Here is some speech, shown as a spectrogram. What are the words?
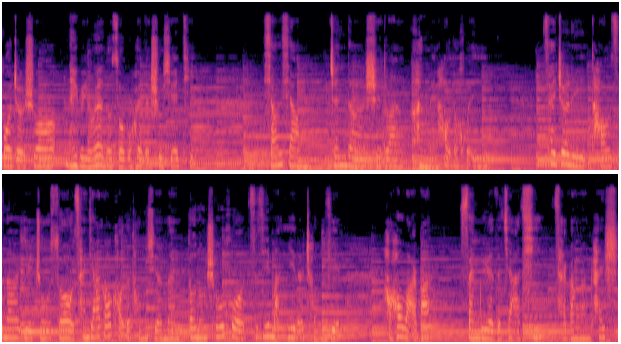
或者说那个永远都做不会的数学题？想想。真的是段很美好的回忆，在这里，桃子呢也祝所有参加高考的同学们都能收获自己满意的成绩，好好玩吧，三个月的假期才刚刚开始。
